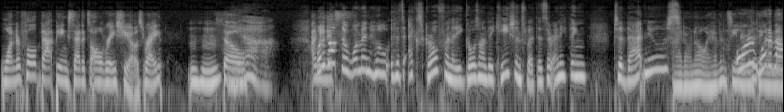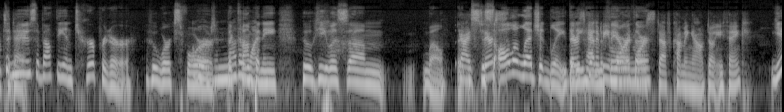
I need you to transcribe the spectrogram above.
wonderful. That being said, it's all ratios, right? Mm-hmm. So Yeah. I what mean, about the woman who his ex girlfriend that he goes on vacations with? Is there anything to that news? I don't know. I haven't seen. Or anything what on about the today. news about the interpreter who works Oh, for there's the another one. company who he was um well Guys, it's just all allegedly that There's he had going to be more and more stuff coming out, don't you think? Yeah.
